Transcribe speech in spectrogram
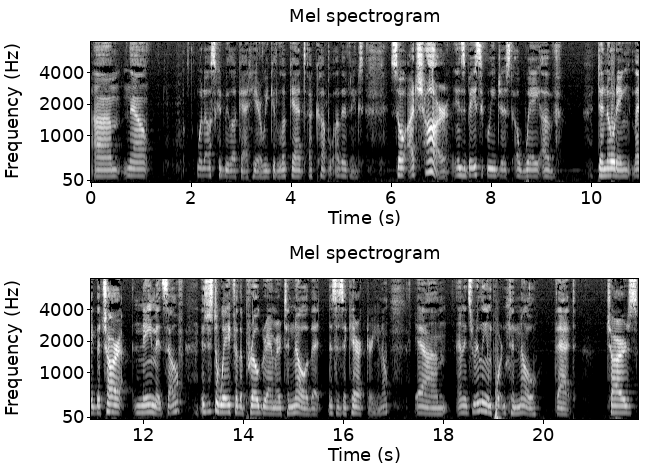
Um, now, what else could we look at here? We could look at a couple other things. So a char is basically just a way of denoting, like the char name itself is just a way for the programmer to know that this is a character, you know? Um, and it's really important to know that chars,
